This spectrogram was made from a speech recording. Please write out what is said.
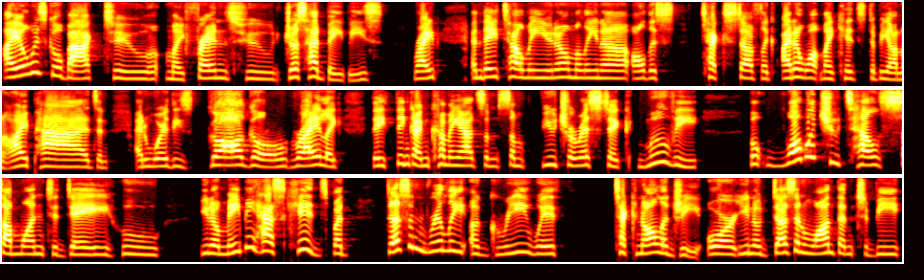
I always go back to my friends who just had babies, right? And they tell me, you know, Melina, all this tech stuff, like I don't want my kids to be on iPads and and wear these goggles, right? Like they think I'm coming out some some futuristic movie. But what would you tell someone today who, you know, maybe has kids but doesn't really agree with technology or, you know, doesn't want them to be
